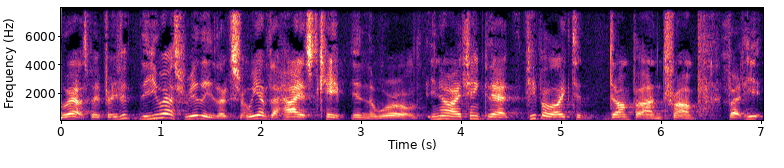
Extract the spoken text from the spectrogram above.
U.S., but the U.S. really looks. We have the highest CAPE in the world. You know, I think that people like to dump on Trump, but he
